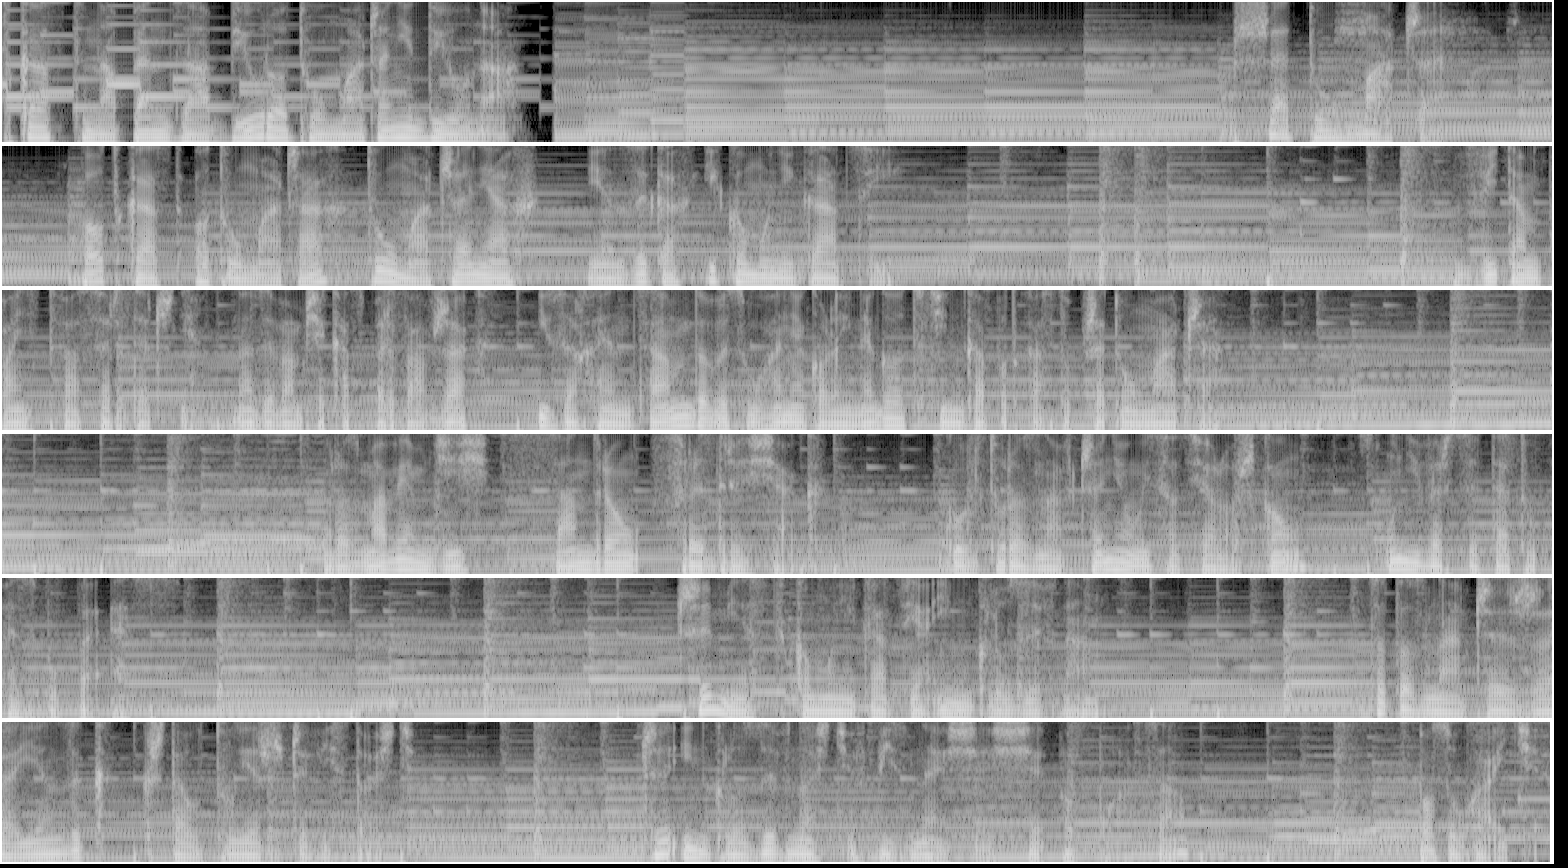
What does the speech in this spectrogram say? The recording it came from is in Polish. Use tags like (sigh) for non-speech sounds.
Podcast napędza biuro tłumaczeń Duna. Przetłumacze. Podcast o tłumaczach, tłumaczeniach, językach i komunikacji. Witam Państwa serdecznie. Nazywam się Kacper Wawrzak i zachęcam do wysłuchania kolejnego odcinka podcastu Przetłumacze. Rozmawiam dziś z Sandrą Frydrysiak, kulturoznawczynią i socjolożką z Uniwersytetu SWPS. Czym jest komunikacja inkluzywna? Co to znaczy, że język kształtuje rzeczywistość? Czy inkluzywność w biznesie się opłaca? Posłuchajcie.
